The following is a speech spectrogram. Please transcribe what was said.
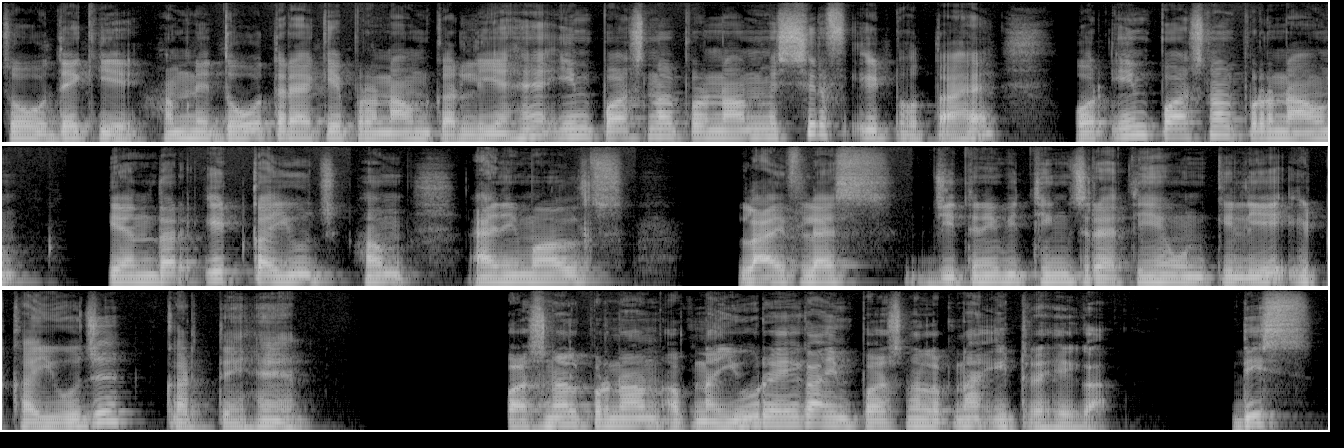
सो देखिए, हमने दो तरह के प्रोनाउन कर लिए हैं। इम्पर्सनल प्रोनाउन में सिर्फ़ इट होता है और इम्पर्सनल प्रोनाउन के अंदर इट का यूज़ हम एनिमल्स लाइफलेस जितने भी थिंग्स रहती हैं, उनके लिए इट का यूज़ करते हैं। पर्सनल प्रोनाउन अपना यू रहेगा इम्पर्सनल अपना इट रहेगा। This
